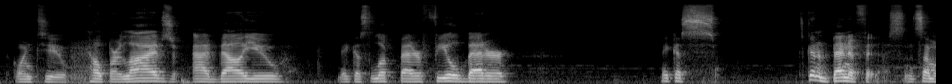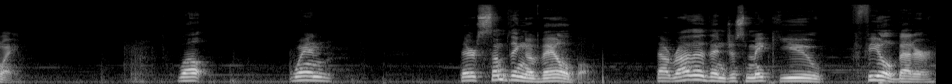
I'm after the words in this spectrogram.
It's going to help our lives, add value, make us look better, feel better, make us. It's going to benefit us in some way. Well, when there's something available that rather than just make you feel better,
